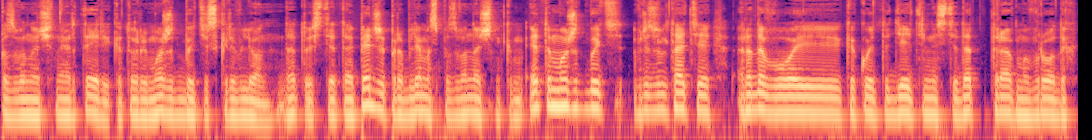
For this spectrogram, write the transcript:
позвоночной артерии, который может быть искривлен, да, то есть это опять же проблема с позвоночником. Это может быть в результате родовой какой-то деятельности, да, травмы в родах,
